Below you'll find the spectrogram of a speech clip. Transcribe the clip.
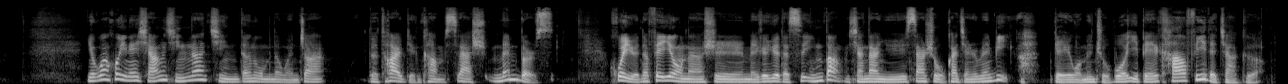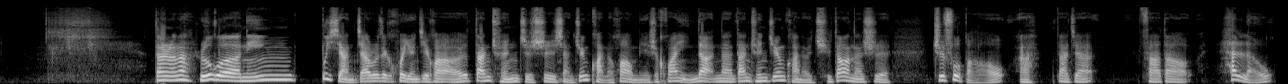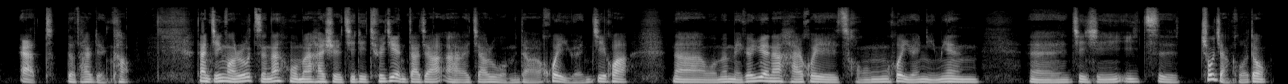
有关会员的详情呢，请登录我们的文章 thetype 点 com/slash/members。会员的费用呢是每个月的四英镑，相当于三十五块钱人民币啊，给我们主播一杯咖啡的价格。当然了，如果您不想加入这个会员计划，而单纯只是想捐款的话，我们也是欢迎的。那单纯捐款的渠道呢是支付宝啊，大家发到 hello at thetype 点 com。但尽管如此呢，我们还是极力推荐大家啊来加入我们的会员计划。那我们每个月呢还会从会员里面，嗯，进行一次抽奖活动。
